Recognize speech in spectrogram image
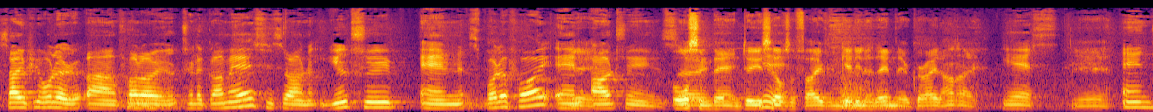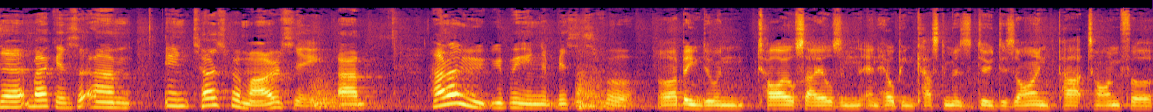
So if you want to uh, follow Chili Gomez, it's on YouTube and Spotify and Yeah. iTunes. So, Awesome band. Do yourselves a favour and get into them. They're great, aren't they? Yes. Yeah. And uh, Marcus, um, in Tosca Morrissey, um, how long you you been in the business for? Oh, I've been doing tile sales and, and helping customers do design part time for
